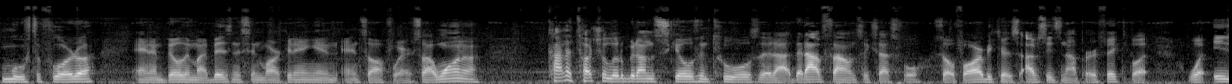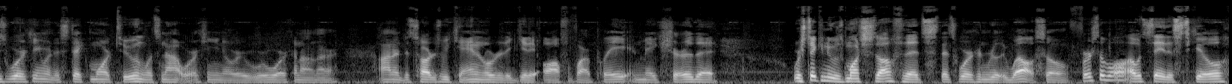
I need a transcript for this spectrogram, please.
moved to Florida and I'm building my business in marketing and, and software. So I want to kind of touch a little bit on the skills and tools that I, that I've found successful so far because obviously it's not perfect, but what is working we're going to stick more to, and what's not working, you know, we're, we're working on our on it as hard as we can in order to get it off of our plate and make sure that we're sticking to as much stuff that's that's working really well. So first of all, I would say the skill,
